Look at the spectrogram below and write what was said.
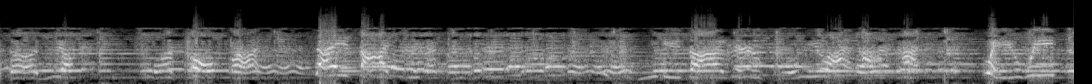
我的娘，我操办在大街上。你大儿，不愿贵为天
